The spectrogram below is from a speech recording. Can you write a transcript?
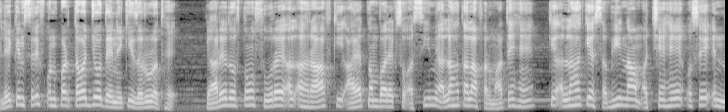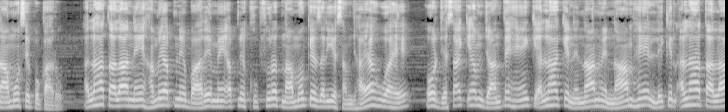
लेकिन सिर्फ़ उन पर तवज्जो देने की ज़रूरत है। प्यारे दोस्तों सूर्य अल अहराफ की आयत नंबर 180 में अल्लाह ताला फरमाते हैं कि अल्लाह के सभी नाम अच्छे हैं, उसे इन नामों से पुकारो। अल्लाह ताला ने हमें अपने बारे में अपने खूबसूरत नामों के ज़रिए समझाया हुआ है और जैसा कि हम जानते हैं कि अल्लाह के निन्यानवे नाम हैं, लेकिन अल्लाह ताला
